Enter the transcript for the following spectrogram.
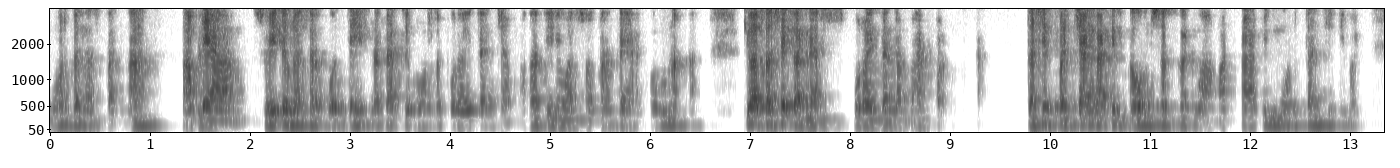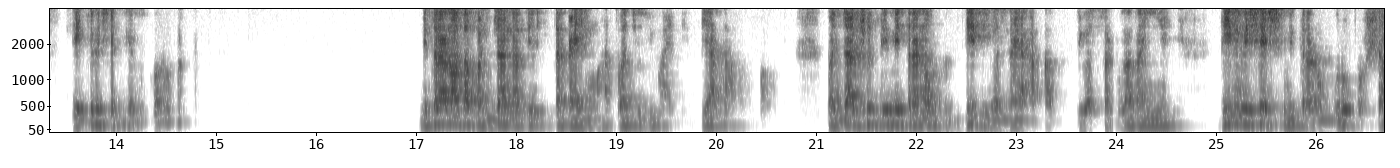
मुहूर्त नसताना आपल्या सुविधेनुसार कोणत्याही प्रकारचे मुहूर्त पुरोहितांच्या मदतीने वा स्वतः तयार करू नका किंवा तसे करण्यास पुरोहितांना भाग पाडू नका. तसेच पंचांगातील गौण संकट व काळातील मुहूर्तांची निवड देखील शक्य करू नका. मित्रांनो आता पंचांगातील इतर काही महत्वाची जी माहिती ती आता आपण पाहू. पंचांग शुद्धी मित्रांनो वृद्धी दिवस आहे. आता दिवस चांगला नाहीये. दिन विशेष मित्रांनो गुरुपुरुषा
